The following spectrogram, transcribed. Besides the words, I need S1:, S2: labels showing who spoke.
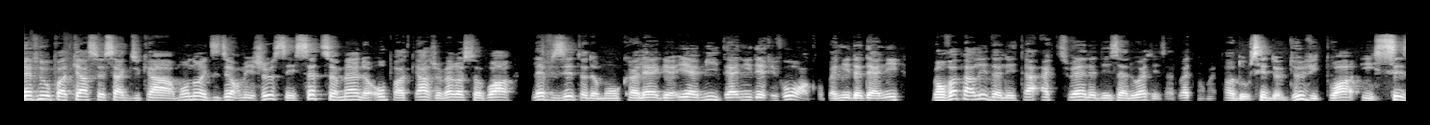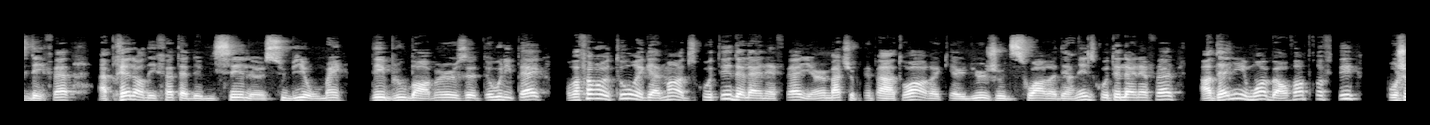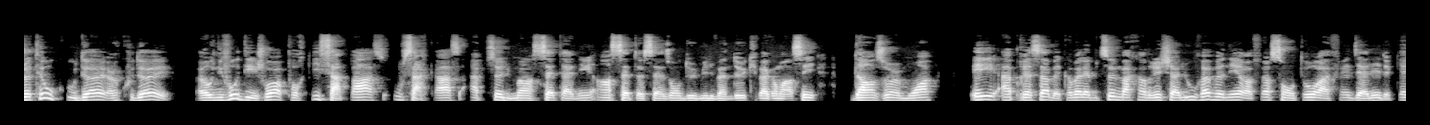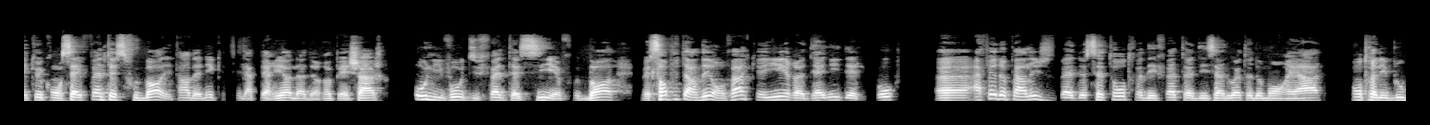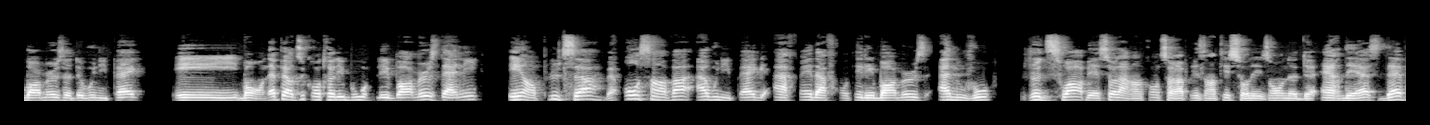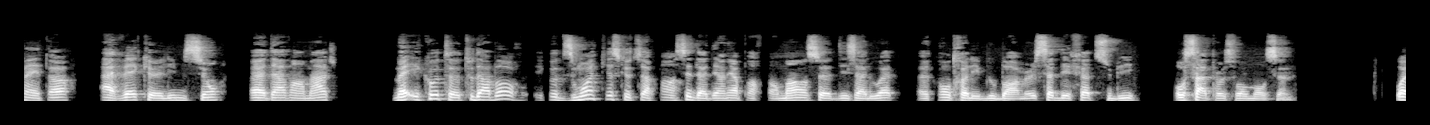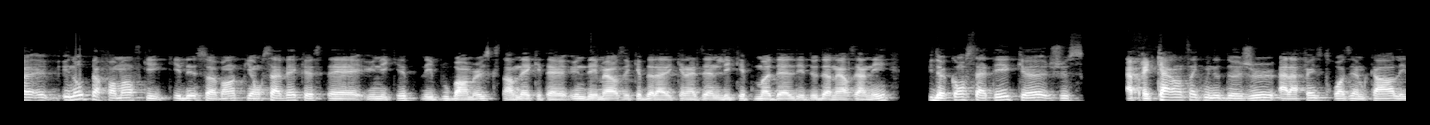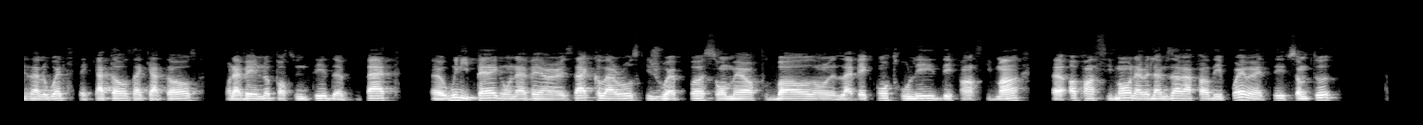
S1: Bienvenue au podcast Sac du Car. Mon nom est Didier Orméjus et cette semaine au podcast, je vais recevoir la visite de mon collègue et ami Danny Derivo en compagnie de Danny. On va parler de l'état actuel des Alouettes. Les Alouettes ont maintenant un dossier de deux victoires et six défaites après leur défaite à domicile subie aux mains des Blue Bombers de Winnipeg. On va faire un tour également du côté de la NFL. Il y a un match préparatoire qui a eu lieu jeudi soir dernier du côté de la NFL. Alors, Danny et moi, on va en profiter pour jeter coup un coup d'œil au niveau des joueurs pour qui ça passe ou ça casse absolument cette année, en cette saison 2022 qui va commencer dans un mois. Et après ça, ben, comme à l'habitude, Marc-André Chaloux va venir faire son tour afin d'y aller de quelques conseils fantasy football, étant donné que c'est la période de repêchage au niveau du fantasy football. Mais sans plus tarder, on va accueillir euh, Danny Derivo euh, afin de parler ben, de cette autre défaite des Alouettes de Montréal contre les Blue Bombers de Winnipeg. Et bon, on a perdu contre les, Bombers, Danny. Et en plus de ça, ben, on s'en va à Winnipeg afin d'affronter les Bombers à nouveau. Jeudi soir, bien sûr, la rencontre sera présentée sur les zones de RDS dès 20h avec euh, l'émission euh, d'avant-match. Mais écoute, euh, tout d'abord, écoute, dis-moi, qu'est-ce que tu as pensé de la dernière performance des Alouettes contre les Blue Bombers, cette défaite subie au Cypress Molson?
S2: Ouais, une autre performance qui, est décevante, puis on savait que c'était une équipe, les Blue Bombers, qui s'en venait, qui était une des meilleures équipes de la Ligue canadienne, l'équipe modèle des deux dernières années, puis de constater que jusqu'après 45 minutes de jeu, à la fin du troisième quart, les Alouettes, c'était 14 à 14. On avait une opportunité de battre euh, Winnipeg. On avait un Zach Collaros qui jouait pas son meilleur football. On l'avait contrôlé défensivement. Euh, offensivement, on avait de la misère à faire des points, mais somme toute,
